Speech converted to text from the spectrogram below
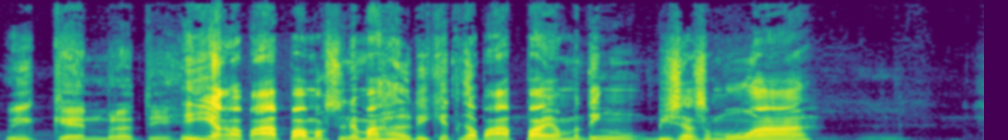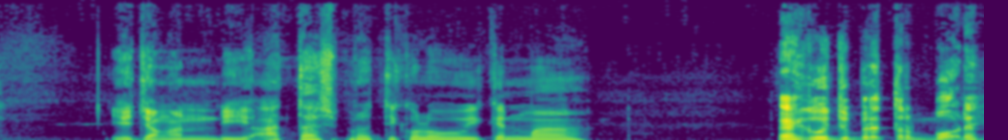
weekend berarti. Iya nggak apa-apa, maksudnya mahal dikit nggak apa-apa, yang penting bisa semua. Ya jangan di atas berarti kalau weekend mah. Eh gue jebret terbo deh.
